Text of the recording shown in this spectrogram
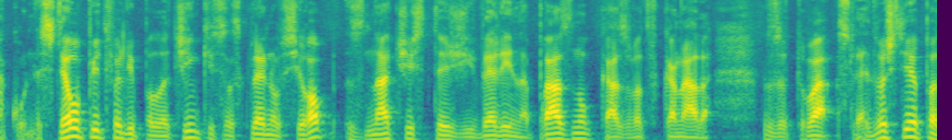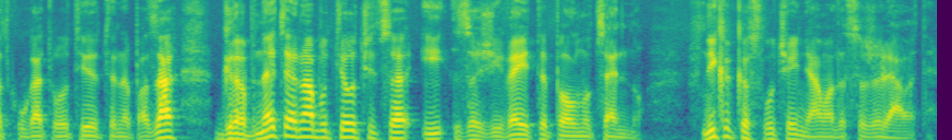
Ако не сте опитвали палачинки с кленов сироп, значи сте живели на празно, казват в Канада. Затова следващия път, когато отидете на пазар, гръбнете една бутилчица и заживейте пълноценно. В никакъв случай няма да съжалявате.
